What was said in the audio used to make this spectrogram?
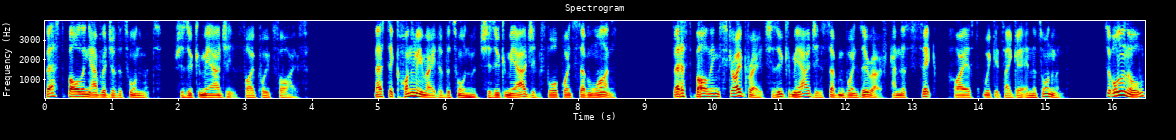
Best bowling average of the tournament, Shizuka Miyaji, 5.5. Best economy rate of the tournament, Shizuka Miyaji, 4.71. Best bowling strike rate, Shizuka Miyaji, 7.0. And the sixth highest wicket taker in the tournament. So all in all,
